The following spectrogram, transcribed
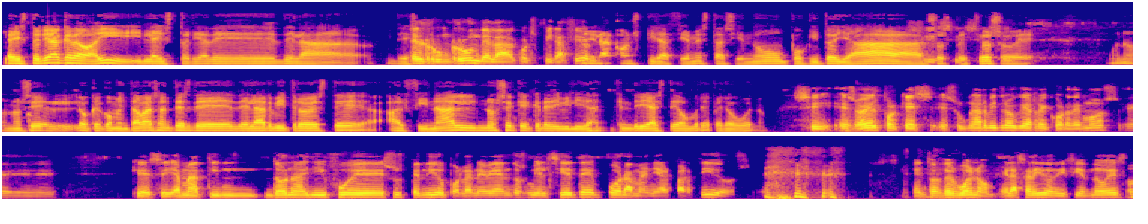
la historia ha quedado ahí y la historia de, de la... el run run de la conspiración. De la conspiración está siendo un poquito ya sospechoso. eh. Bueno, no sé, lo que comentabas antes del árbitro este, al final no sé qué credibilidad tendría este hombre, pero bueno. Sí, eso es, porque es, es un árbitro que recordemos eh, que se llama Tim Donaghy, fue suspendido por la NBA en 2007 por amañar partidos. Entonces, bueno, él ha salido diciendo esto.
